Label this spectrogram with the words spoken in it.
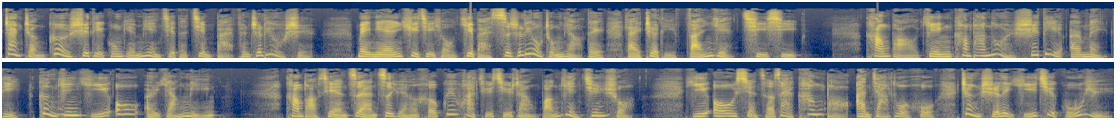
占整个湿地公园面积的近百分之六十。每年预计有一百四十六种鸟类来这里繁衍栖息。康保因康巴诺尔湿地而美丽，更因遗鸥而扬名。康保县自然资源和规划局局长王彦军说：“遗欧选择在康保安家落户，证实了一句古语：‘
